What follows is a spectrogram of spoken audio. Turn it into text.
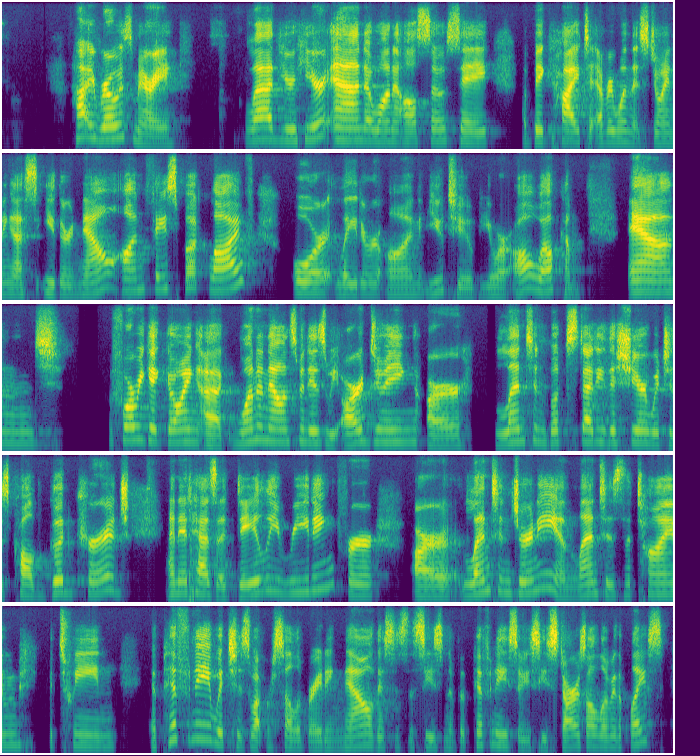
Hi, Rosemary. Glad you're here. And I want to also say a big hi to everyone that's joining us either now on Facebook Live or later on YouTube. You are all welcome. And before we get going, uh, one announcement is we are doing our Lenten book study this year, which is called Good Courage. And it has a daily reading for our Lenten journey. And Lent is the time between Epiphany, which is what we're celebrating now. This is the season of Epiphany. So you see stars all over the place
